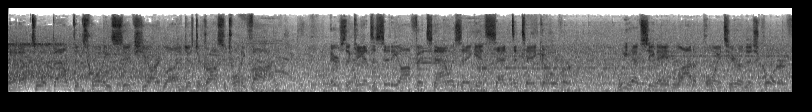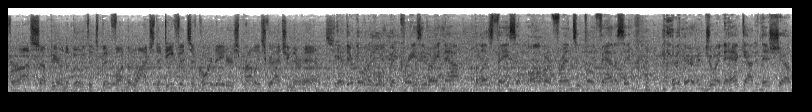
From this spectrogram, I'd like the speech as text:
And up to about the 26-yard line, just across the 25. Here's the Kansas City offense now as they get set to take over. We have seen a lot of points here in this quarter. For us up here in the booth, it's been fun to watch. The defensive coordinators probably scratching their heads. Yeah, they're going a little bit crazy right now. But let's face it, all of our friends who play fantasy, they're enjoying the heck out of this show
